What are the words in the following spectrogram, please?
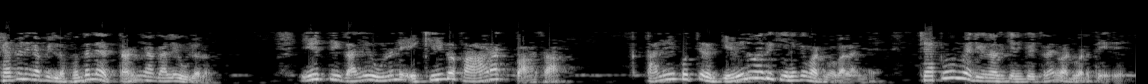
කැපෙන කැපිල්ල හොඳ නැත්නම් යා ගලේ උලනවා. ඒත් මේ ගලේ උලන එක එක පාරක් පාසා තලයේ කොච්චර ගෙවෙනවද කියන එක වඩුව බලන්නේ. කැපුම් වැඩි වෙනවද කියන එක විතරයි වඩුවට තේරෙන්නේ.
